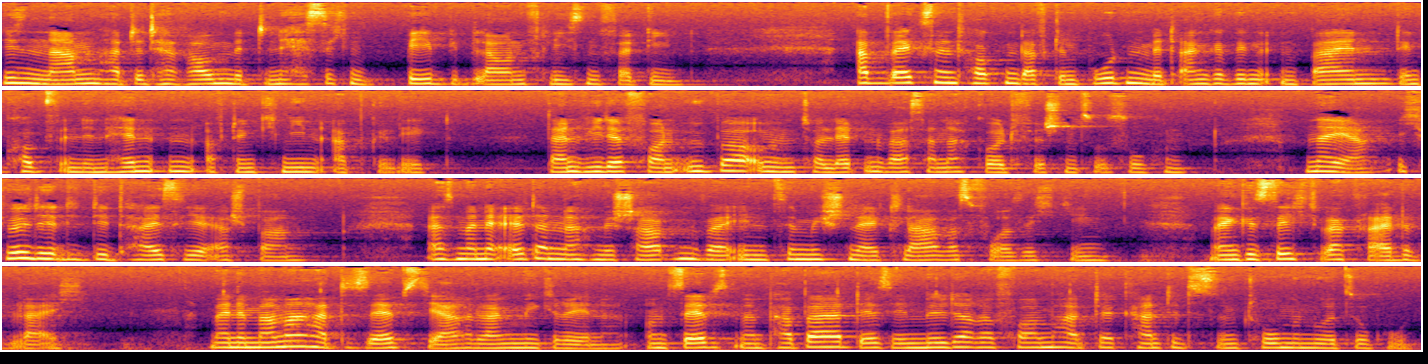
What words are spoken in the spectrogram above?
Diesen Namen hatte der Raum mit den hässlichen babyblauen Fliesen verdient. Abwechselnd hockend auf dem Boden mit angewinkelten Beinen, den Kopf in den Händen, auf den Knien abgelegt. Dann wieder vornüber, um im Toilettenwasser nach Goldfischen zu suchen. Naja, ich will dir die Details hier ersparen. Als meine Eltern nach mir schauten, war ihnen ziemlich schnell klar, was vor sich ging. Mein Gesicht war kreidebleich. Meine Mama hatte selbst jahrelang Migräne und selbst mein Papa, der sie in milderer Form hatte, kannte die Symptome nur zu gut.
